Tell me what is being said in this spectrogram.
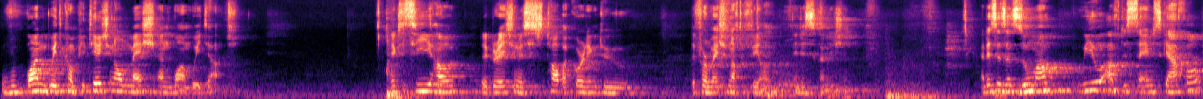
one with computational mesh and one without. Can see how the degradation is stopped according to the formation of the film in this condition. And this is a zoom out view of the same scaffold.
